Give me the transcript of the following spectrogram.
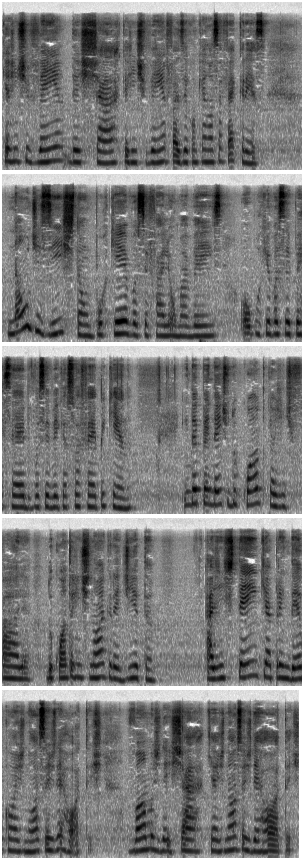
que a gente venha deixar, que a gente venha fazer com que a nossa fé cresça. Não desistam porque você falhou uma vez ou porque você percebe, você vê que a sua fé é pequena. Independente do quanto que a gente falha, do quanto a gente não acredita, a gente tem que aprender com as nossas derrotas. Vamos deixar que as nossas derrotas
